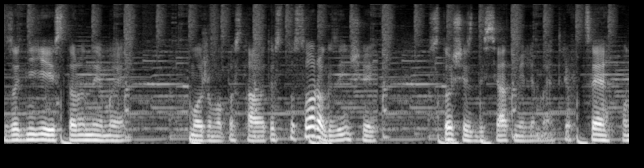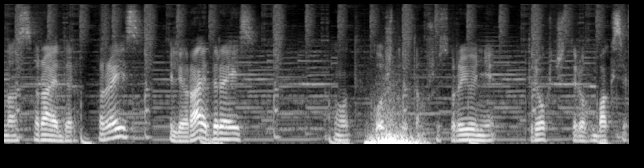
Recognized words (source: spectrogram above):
з однієї сторони ми можемо поставити 140, з іншої 160 мм. Це у нас Rider Race або Ride Race. От, коштує там щось в районі 3-4 баксів,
